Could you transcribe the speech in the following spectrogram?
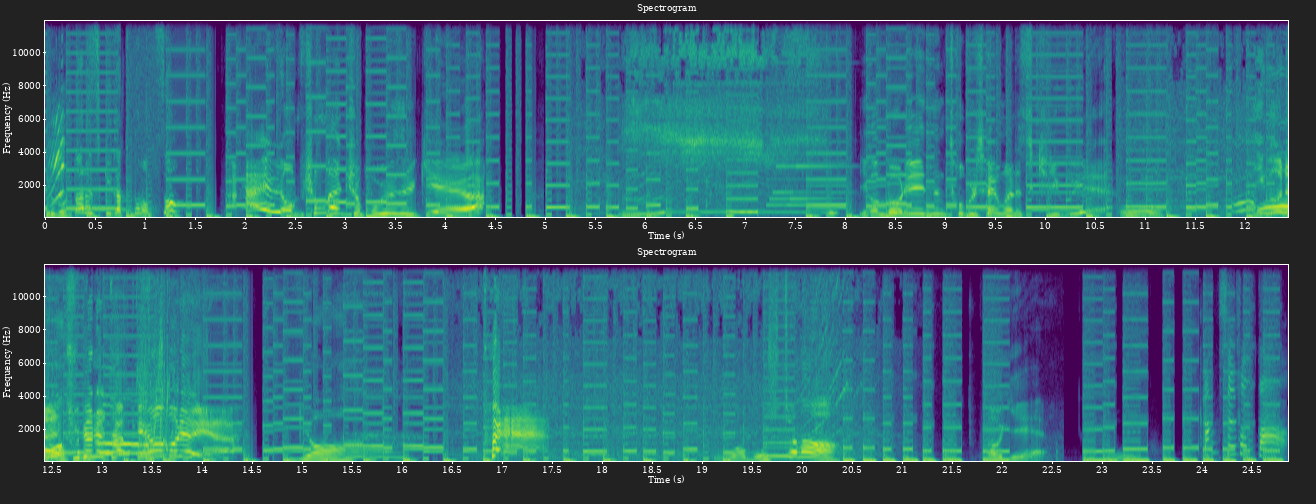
그리고 다른 스킬 같은 건 없어? 아이 엄청 많죠. 보여드릴게요. 이건 머리에 있는 톱을 사용하는 스킬이고요. 오 이거는 오! 주변을 다 베어버려요. 이야 파! 우와 멋있잖아 어 예. 딱 세졌다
